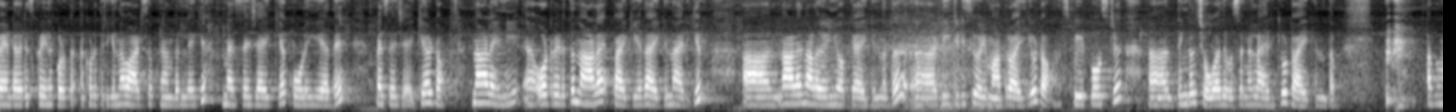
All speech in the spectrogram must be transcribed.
വേണ്ടവർ സ്ക്രീനിൽ കൊടുക്കുന്ന കൊടുത്തിരിക്കുന്ന വാട്സപ്പ് നമ്പറിലേക്ക് മെസ്സേജ് അയയ്ക്കുക കോൾ ചെയ്യാതെ മെസ്സേജ് അയയ്ക്കുക കേട്ടോ. നാളെ ഇനി ഓർഡർ എടുത്ത് നാളെ പാക്ക് ചെയ്ത് അയക്കുന്നതായിരിക്കും. നാളെ നാളെ കഴിഞ്ഞും ഒക്കെ അയക്കുന്നത് ഡി ടി ഡി സി വഴി മാത്രമായിരിക്കും കേട്ടോ. സ്പീഡ് പോസ്റ്റ് തിങ്കൾ ചൊവ്വ ദിവസങ്ങളിലായിരിക്കും കേട്ടോ അയക്കുന്നത്. അപ്പം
